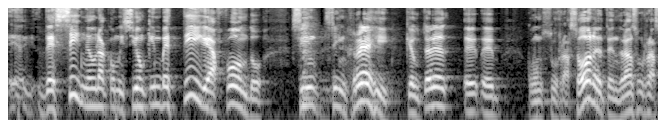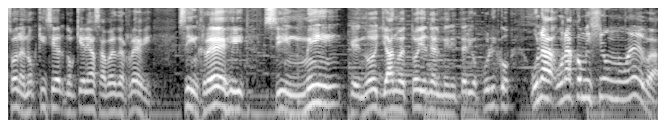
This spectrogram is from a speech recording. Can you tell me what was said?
eh, designe una comisión que investigue a fondo, sin, sin regi, que ustedes... Eh, eh, con sus razones, tendrán sus razones, no, quisieron, no quieren saber de Regi. Sin Regi, sin mí, que no, ya no estoy en el Ministerio Público, una, una comisión nueva.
